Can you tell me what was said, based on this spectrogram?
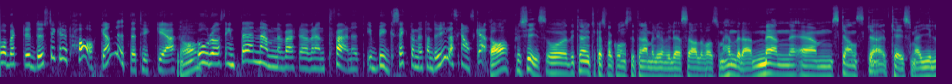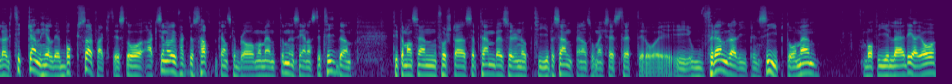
Robert, du sticker ut hakan lite tycker jag. Ja. Oroas inte nämnvärt över en tvärnit i byggsektorn utan du gillar Skanska. Ja, precis. Och det kan ju tyckas vara konstigt i den här miljön. Vi läser alla vad som händer där. Men eh, Skanska ett case som jag gillar. Det tickar en hel del boxar faktiskt. Och aktien har ju faktiskt haft ganska bra momentum den senaste tiden. Tittar man sen första september så är den upp 10% medan OMXS30 då är oförändrad i princip. Då. Men varför gillar jag det? Jag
